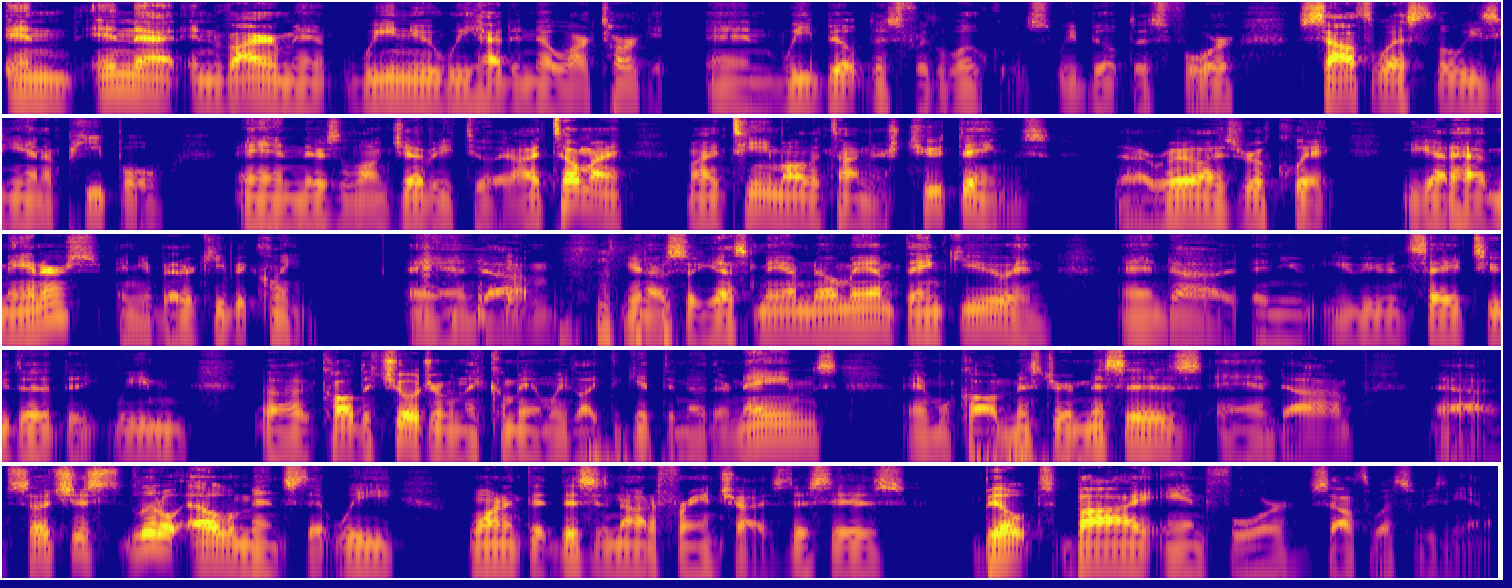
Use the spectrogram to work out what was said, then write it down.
in in that environment we knew we had to know our target and we built this for the locals. We built this for southwest louisiana people and there's a longevity to it. I tell my my team all the time there's two things that i realized real quick. You got to have manners and you better keep it clean. And um, you know so yes ma'am no ma'am thank you. And and uh, and you you even say to the the we even uh, call the children when they come in. We like to get to know their names and we'll call them mr and mrs and um, uh, so it's just little elements that we wanted that this is not a franchise. This is built by and for southwest louisiana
